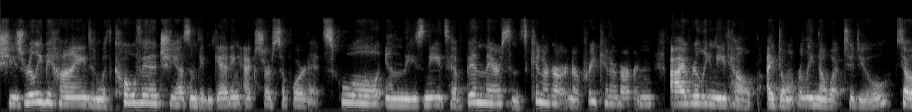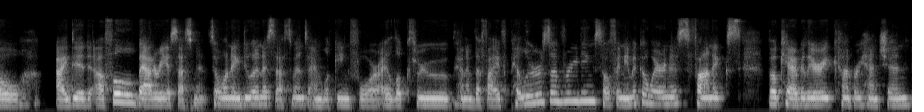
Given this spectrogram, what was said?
she's really behind. And with COVID, she hasn't been getting extra support at school. And these needs have been there since kindergarten or pre kindergarten. I really need help. I don't really know what to do. So I did a full battery assessment. So when I do an assessment, I'm looking for, I look through kind of the five pillars of reading. So phonemic awareness, phonics, vocabulary, comprehension,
